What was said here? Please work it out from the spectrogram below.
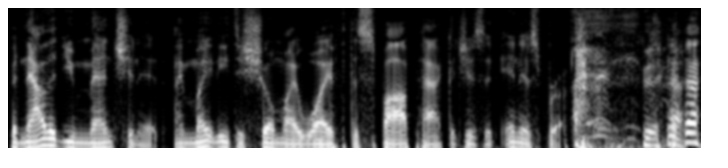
But now that you mention it, I might need to show my wife the spa packages at Innisbrook.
